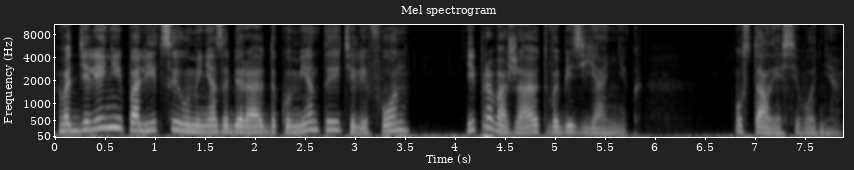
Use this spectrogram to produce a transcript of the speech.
В отделении полиции у меня забирают документы, телефон и провожают в обезьянник. Устал я сегодня.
